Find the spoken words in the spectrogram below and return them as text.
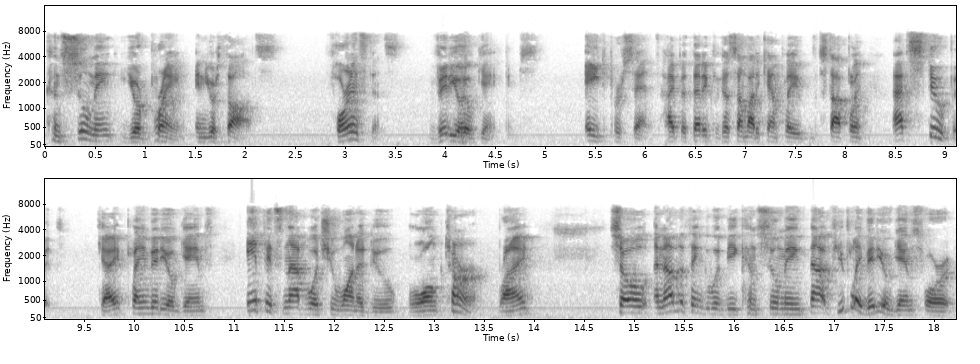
consuming your brain and your thoughts? For instance, video games, 8%. Hypothetically, because somebody can't play, stop playing. That's stupid. Okay, playing video games if it's not what you want to do long term, right? So another thing would be consuming. Now, if you play video games for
